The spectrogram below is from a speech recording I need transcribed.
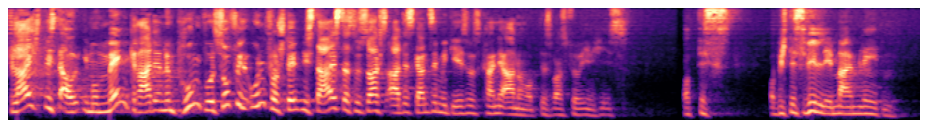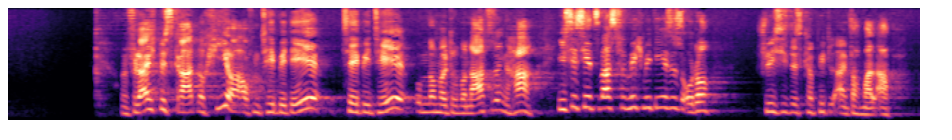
Vielleicht bist du auch im Moment gerade an einem Punkt, wo so viel Unverständnis da ist, dass du sagst, ah, das Ganze mit Jesus, keine Ahnung, ob das was für mich ist. Ob, das, ob ich das will in meinem Leben. Und vielleicht bist du gerade noch hier auf dem TBD, TBT, um nochmal drüber nachzudenken, ha, ist es jetzt was für mich mit Jesus oder schließe ich das Kapitel einfach mal ab?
